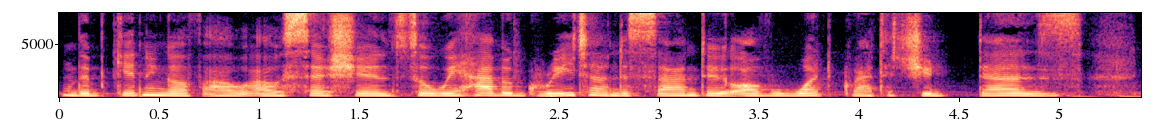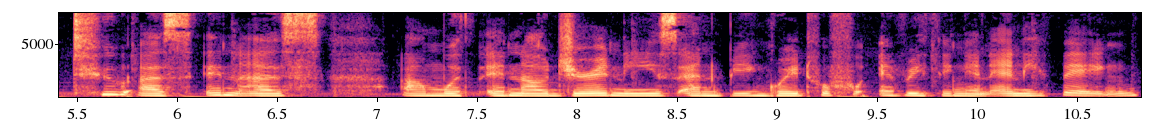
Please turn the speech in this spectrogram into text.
in the beginning of our, our session so we have a greater understanding of what gratitude does to us in us um, within our journeys and being grateful for everything and anything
